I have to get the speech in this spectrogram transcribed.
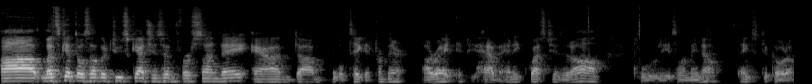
Uh, let's get those other two sketches in for Sunday, and um, we'll take it from there. All right. If you have any questions at all, please let me know. Thanks, Dakota.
